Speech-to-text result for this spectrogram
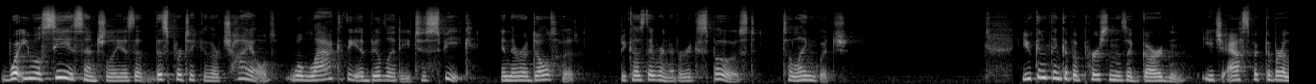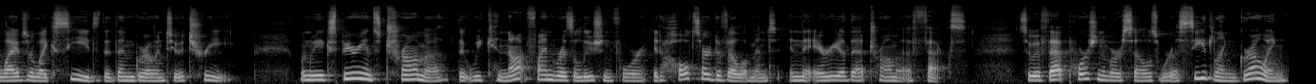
What you will see essentially is that this particular child will lack the ability to speak in their adulthood because they were never exposed to language. You can think of a person as a garden. Each aspect of our lives are like seeds that then grow into a tree. When we experience trauma that we cannot find resolution for, it halts our development in the area that trauma affects. So, if that portion of ourselves were a seedling growing,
